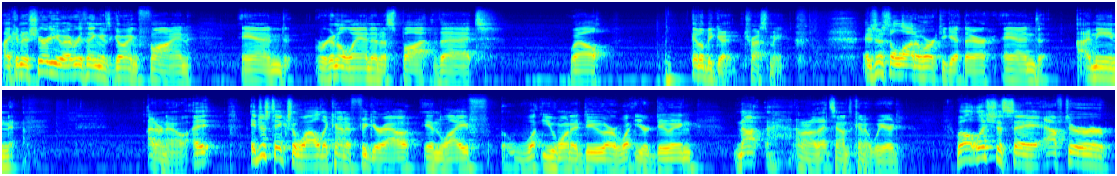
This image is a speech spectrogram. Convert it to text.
I can assure you everything is going fine and we're gonna land in a spot that, well, it'll be good, trust me. It's just a lot of work to get there and I mean, I don't know. It, it just takes a while to kind of figure out in life what you want to do or what you're doing. Not, I don't know, that sounds kind of weird. Well, let's just say after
